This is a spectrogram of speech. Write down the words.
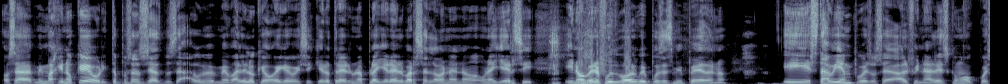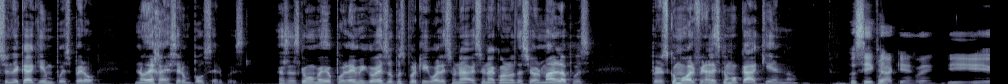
O sea, me imagino que ahorita, pues, la sociedad, pues, ah, me, vale lo que oiga, güey. Si quiero traer una playera del Barcelona, ¿no? Una jersey y no ver el fútbol, güey, pues es mi pedo, ¿no? Y está bien, pues, o sea, al final es como cuestión de cada quien, pues, pero no deja de ser un poser, pues. O sea, es como medio polémico eso, pues, porque igual es una, es una connotación mala, pues. Pero es como, al final es como cada quien, ¿no? Pues sí, pues cada quien, güey. Y...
